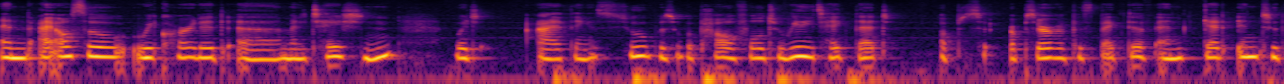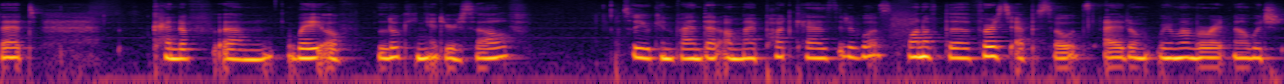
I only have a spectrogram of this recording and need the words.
And I also recorded a meditation, which I think is super, super powerful to really take that obs- observer perspective and get into that kind of um, way of looking at yourself. So you can find that on my podcast. It was one of the first episodes. I don't remember right now which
